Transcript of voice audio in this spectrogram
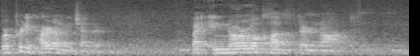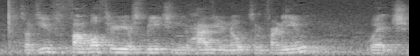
we're pretty hard on each other. But in normal clubs, they're not. So if you fumble through your speech and you have your notes in front of you, which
